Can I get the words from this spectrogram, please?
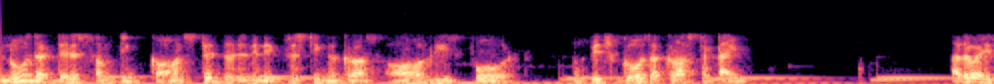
know that there is something constant that has been existing across all these four, which goes across the time. Otherwise,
